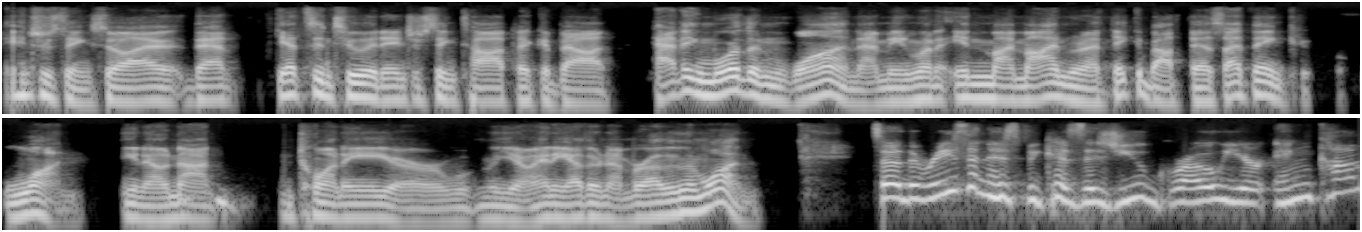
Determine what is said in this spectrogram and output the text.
Interesting. So I that gets into an interesting topic about having more than one. I mean, when in my mind when I think about this, I think one, you know, not mm. 20 or you know any other number other than one. So the reason is because as you grow your income,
